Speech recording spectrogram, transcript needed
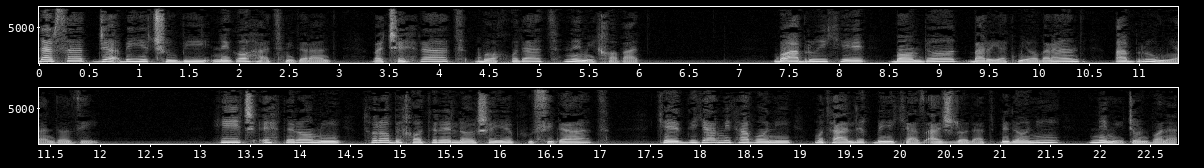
در صد جعبه چوبی نگاهت میدارند و چهرت با خودت نمیخوابد. با ابرویی که بامداد برایت میآورند ابرو میاندازی. هیچ احترامی تو را به خاطر لاشه پوسیدت که دیگر می توانی متعلق به یکی از اجدادت بدانی نمی جنباند.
